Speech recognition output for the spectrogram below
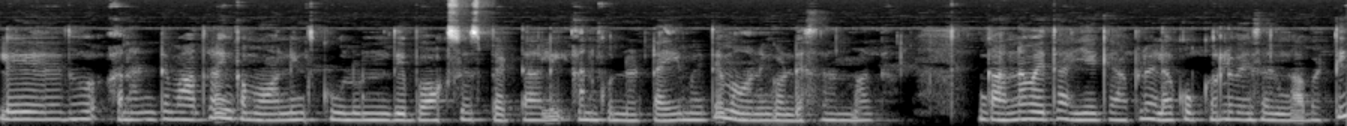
లేదు అని అంటే మాత్రం ఇంకా మార్నింగ్ స్కూల్ ఉంది బాక్సెస్ పెట్టాలి అనుకున్న టైం అయితే మార్నింగ్ వండేస్తాను అనమాట ఇంకా అన్నం అయితే అయ్యే గ్యాప్లో ఇలా కుక్కర్లో వేసాను కాబట్టి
